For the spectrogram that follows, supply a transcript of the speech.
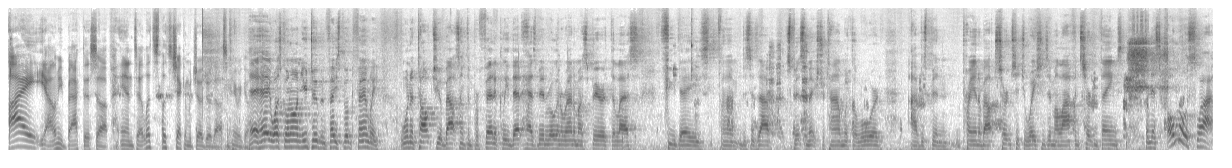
I yeah, let me back this up and uh, let's let's check in with Jojo Dawson. Here we go. Hey, hey, what's going on, YouTube and Facebook family? I want to talk to you about something prophetically that has been rolling around in my spirit the last few days. Um, just as I've spent some extra time with the Lord, I've just been praying about certain situations in my life and certain things. And it's almost like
